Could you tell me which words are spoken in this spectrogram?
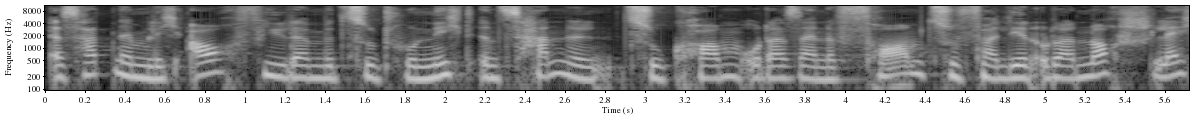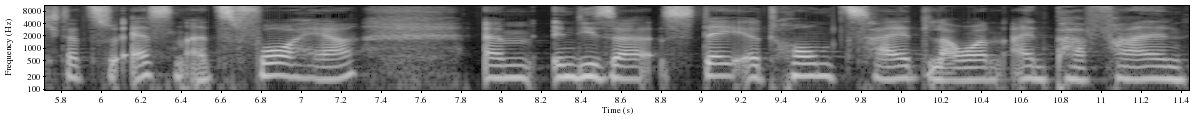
es hat nämlich auch viel damit zu tun, nicht ins Handeln zu kommen oder seine Form zu verlieren oder noch schlechter zu essen als vorher. Ähm, in dieser Stay-at-Home-Zeit lauern ein paar Fallen,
